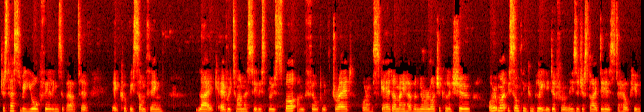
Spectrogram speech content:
Just has to be your feelings about it. It could be something like every time I see this blue spot, I'm filled with dread or I'm scared I may have a neurological issue, or it might be something completely different. These are just ideas to help you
